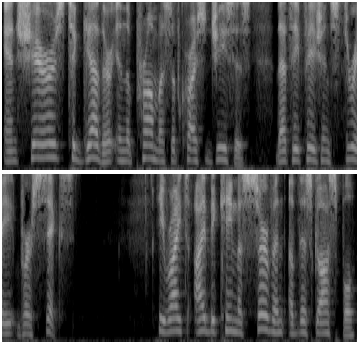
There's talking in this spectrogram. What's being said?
and shares together in the promise of Christ Jesus. That's Ephesians 3, verse 6 he writes, I became a servant of this gospel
